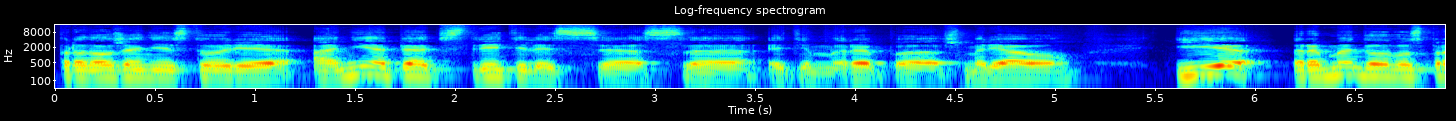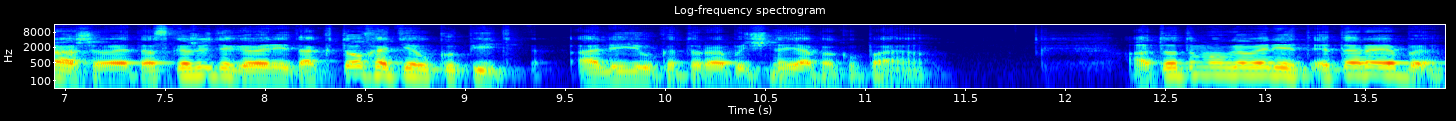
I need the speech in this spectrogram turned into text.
продолжение истории, они опять встретились э, с этим рэп э, Шмаряу, и Рэб Мендел его спрашивает, а скажите, говорит, а кто хотел купить алию, которую обычно я покупаю? А тот ему говорит, это Рэбе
